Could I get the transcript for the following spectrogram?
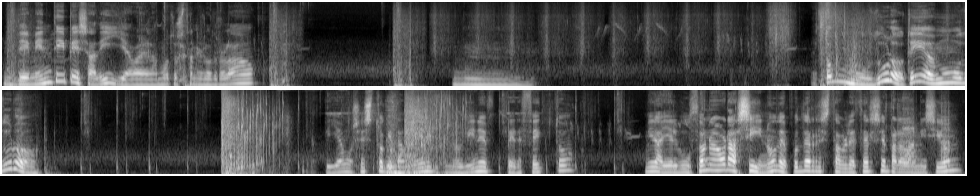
Demente y pesadilla. Vale, la moto está en el otro lado. Mm. Esto es muy duro, tío. Es muy duro. Pillamos esto que también nos viene perfecto. Mira, y el buzón ahora sí, ¿no? Después de restablecerse para la misión.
